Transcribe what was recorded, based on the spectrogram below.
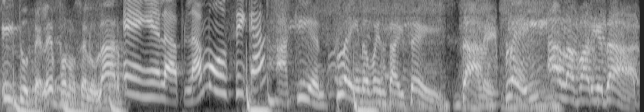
y tu teléfono celular. En el app La Música. Aquí en Play 96. Dale play a la variedad.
